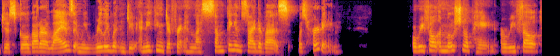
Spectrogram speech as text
just go about our lives and we really wouldn't do anything different unless something inside of us was hurting. Or we felt emotional pain or we felt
